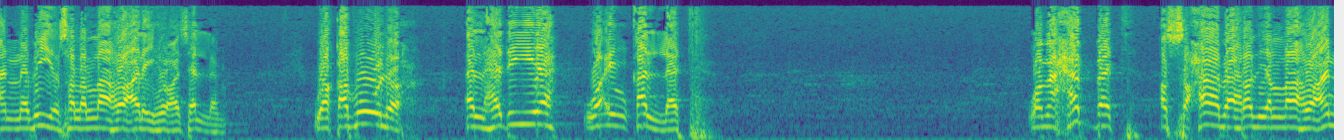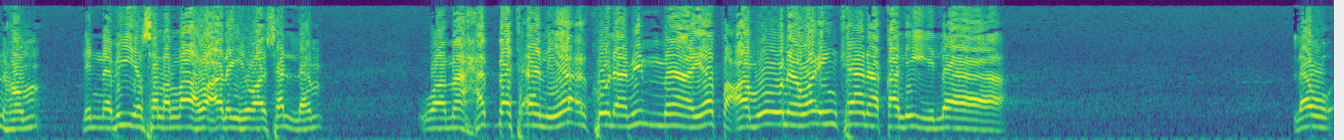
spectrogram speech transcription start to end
النبي صلى الله عليه وسلم وقبوله الهدية وإن قلت ومحبة الصحابة رضي الله عنهم للنبي صلى الله عليه وسلم ومحبة أن يأكل مما يطعمون وإن كان قليلا. لو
